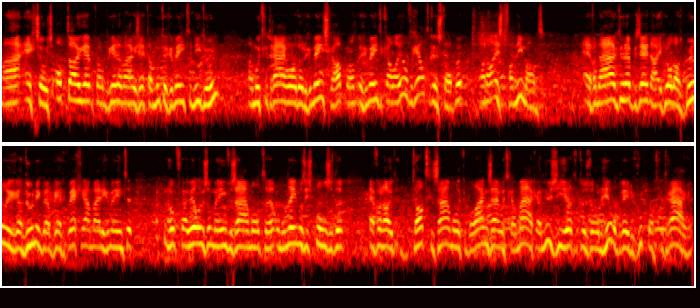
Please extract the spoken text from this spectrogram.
Maar echt zoiets optuigen heb ik van het begin af aan gezegd, dat moet de gemeente niet doen. Dat moet gedragen worden door de gemeenschap, want de gemeente kan wel heel veel geld erin stoppen, maar dan is het van niemand. En vandaar dat ik toen heb gezegd, nou, ik wil dat als burger gaan doen. Ik ben op een gegeven moment weggegaan bij de gemeente. Heb een hoop vrijwilligers om me heen verzameld, eh, ondernemers die sponsorden. En vanuit dat gezamenlijke belang zijn we het gaan maken. En nu zie je dat het dus door een hele brede groep wordt gedragen.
